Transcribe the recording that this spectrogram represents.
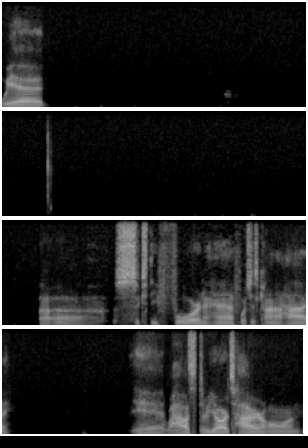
We had uh 64 and a half, which is kind of high. Yeah, wow, it's three yards higher on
